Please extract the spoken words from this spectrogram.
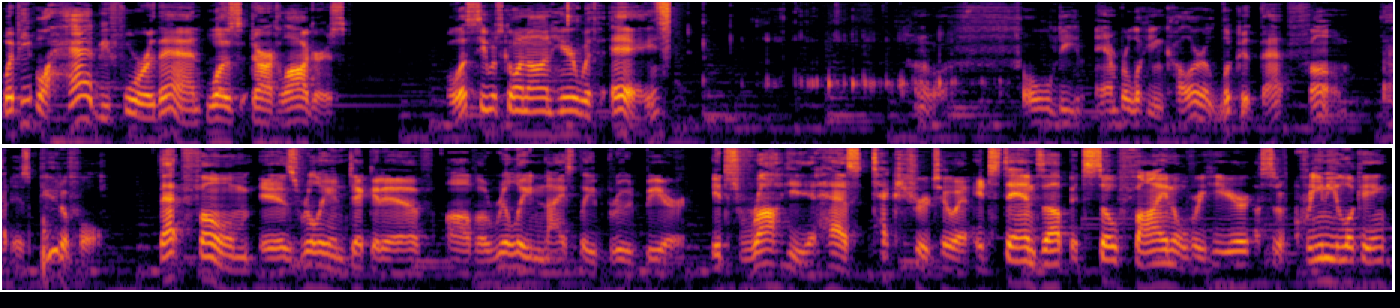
What people had before then was dark lagers. Well, let's see what's going on here with A. Kind of a foldy, amber-looking color. Look at that foam. That is beautiful. That foam is really indicative of a really nicely brewed beer. It's rocky, it has texture to it. It stands up, it's so fine over here, a sort of creamy looking.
